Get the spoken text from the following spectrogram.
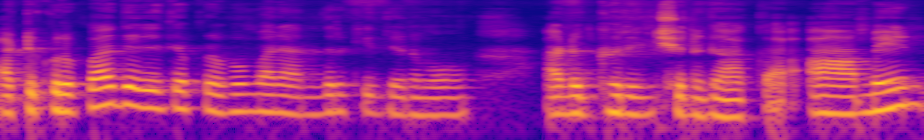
అటు కృపాదరితే ప్రభు మన అందరికీ దినము అనుగ్రహించునుగాక. ఆమెన్.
